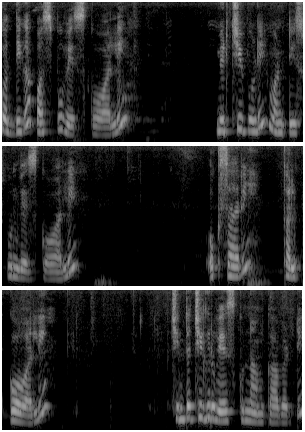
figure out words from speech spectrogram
కొద్దిగా పసుపు వేసుకోవాలి. మిర్చి పొడి వన్ టీ స్పూన్ వేసుకోవాలి. ఒకసారి కలుపుకోవాలి. చింత చిగురు వేసుకున్నాం కాబట్టి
